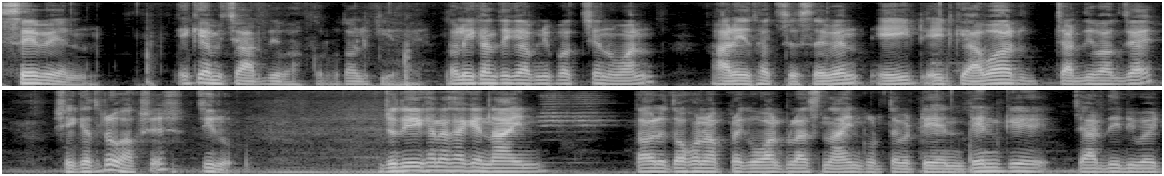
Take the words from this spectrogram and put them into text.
seven একে আমি চার দিয়ে ভাগ করব, তাহলে কী হয়? তাহলে এখান থেকে আপনি পাচ্ছেন ওয়ান আর এ থাকছে সেভেন এইট এইটকে আবার চার দিয়ে ভাগ যায়, সেক্ষেত্রেও ভাগশেষ জিরো যদি এখানে থাকে নাইন তাহলে তখন আপনাকে ওয়ান প্লাস নাইন করতে হবে টেন টেনকে চার দিয়ে ডিভাইড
